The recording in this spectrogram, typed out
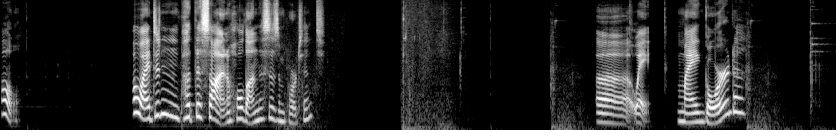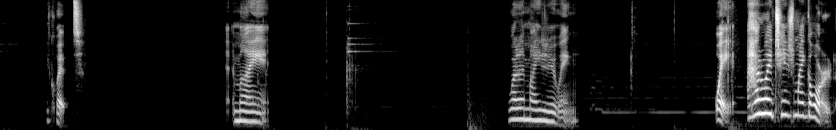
Oh. Oh, I didn't put this on. Hold on, this is important. Uh, wait. My gourd? Equipped. My What am I doing? Wait, how do I change my gourd?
